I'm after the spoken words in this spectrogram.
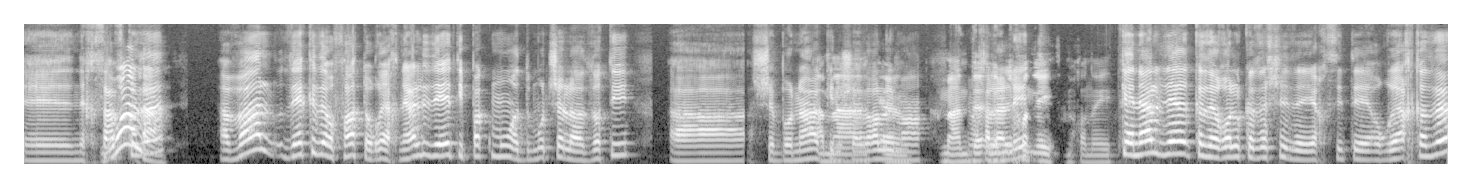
אה, נחשף וואלה. כזה. אבל זה יהיה כזה הופעת אורח. נראה לי זה יהיה טיפה כמו הדמות של הזאתי. שבונה, כאילו שעזרה לו כן. עם החללית. מכונאית. כן, נראה לי זה יהיה כזה רול כזה שזה יחסית אה, אורח כזה.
